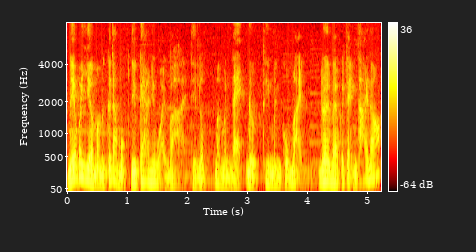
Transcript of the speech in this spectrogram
nếu bây giờ mà mình cứ đặt mục tiêu cao như vậy bài thì lúc mà mình đạt được thì mình cũng lại rơi vào cái trạng thái đó.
